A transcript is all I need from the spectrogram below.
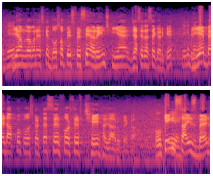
Okay. ये हम लोगों ने इसके 200 पीस फिर से अरेंज किए हैं जैसे तैसे करके। ये बेड आपको कॉस्ट करता है सिर्फ़ और सिर्फ़ छह हज़ार रुपए का। King size bed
